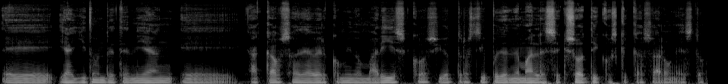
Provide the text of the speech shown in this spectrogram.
eh, y allí donde tenían eh, a causa de haber comido mariscos y otros tipos de animales exóticos que causaron esto.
